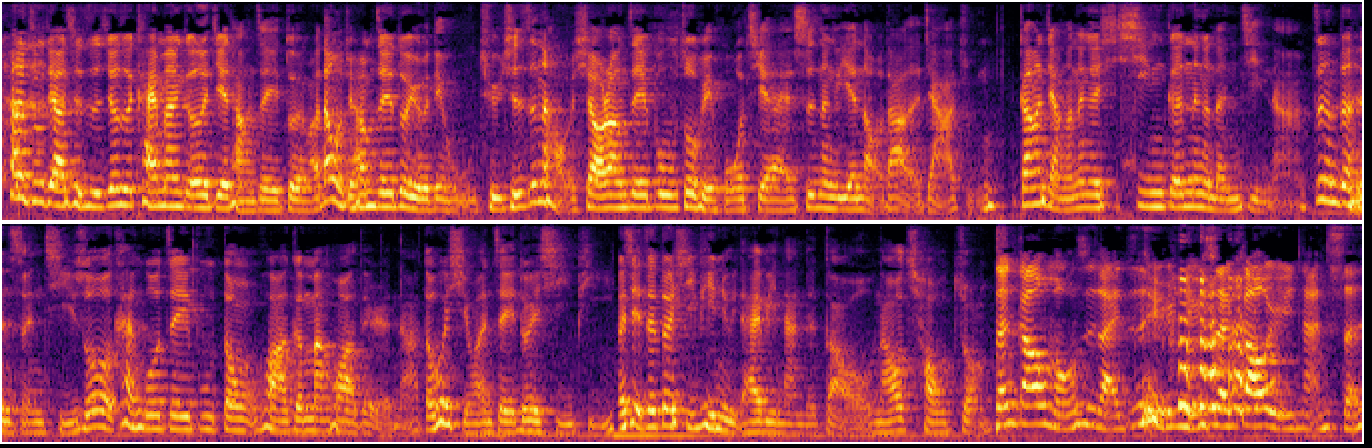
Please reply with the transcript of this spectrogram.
他的主角其实就是开曼跟二阶堂这一对嘛，但我觉得他们这一对有点无趣。其实真的好笑，让这一部作品火起来是那个烟老大的家族。刚刚讲的那个心跟那个能景啊，真的很神奇。所有看过这一部动画跟漫画的人啊，都会喜欢这一对 CP。而且这对 CP 女的还比男的高，然后超壮。身高萌是来自于女生高于男生。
